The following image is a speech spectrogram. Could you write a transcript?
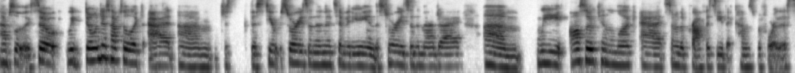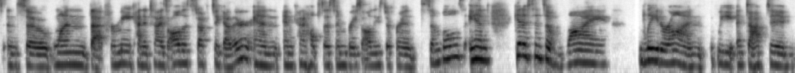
Absolutely. So we don't just have to look at um, just the st- stories of the Nativity and the stories of the Magi. Um, we also can look at some of the prophecy that comes before this. And so one that for me kind of ties all this stuff together and and kind of helps us embrace all these different symbols and get a sense of why later on, we adopted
